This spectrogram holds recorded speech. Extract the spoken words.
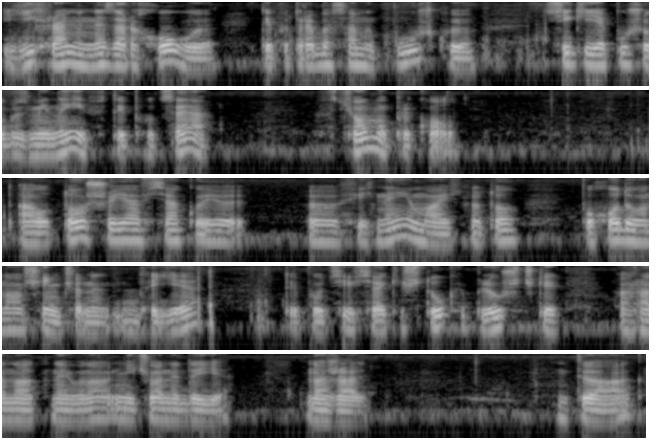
Їх реально не зараховую. Типу, треба саме пушкою. Скільки я пушок змінив, типу, це. В цьому прикол. А от то, що я всякою е, фігнею маюсь, ну то, походу, воно ще нічого не дає. Типу, ці всякі штуки, плюшечки гранатні, воно нічого не дає. На жаль. Так.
